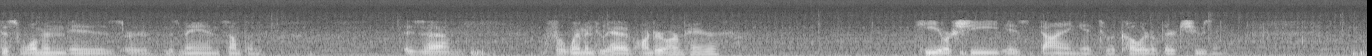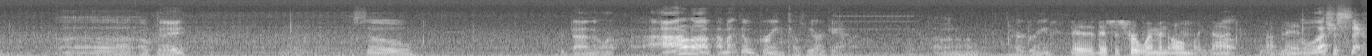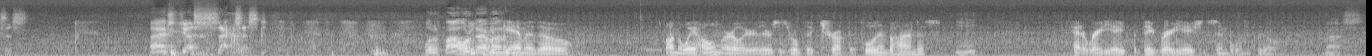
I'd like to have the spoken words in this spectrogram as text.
This woman is, or this man, something, is, um, for women who have underarm hair, he or she is dyeing it to a color of their choosing. Uh, okay. So, we're dying the orange. I, I don't know. I, I might go green because we are GAMA. I don't know. Are green. Uh, This is for women only, not not men. Well, that's just sexist. That's just sexist. What if I have Speaking of GAMA, though, on the way home earlier, there's this real big truck that pulled in behind us. Mm-hmm. Had a radiate, a big radiation symbol in the grill. Nice.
